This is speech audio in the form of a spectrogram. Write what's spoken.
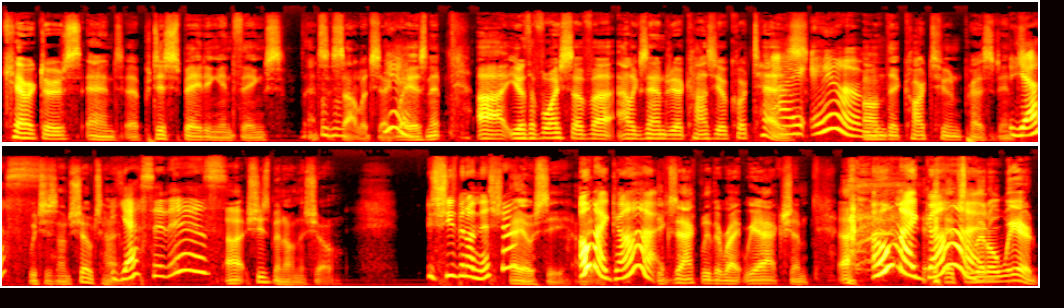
characters and uh, participating in things, that's a solid segue, Mm-hmm. Yeah. isn't it? Uh, you're the voice of uh, Alexandria Ocasio Cortez I am. on the cartoon President. yes. Which is on Showtime. Yes, it is. Uh, she's been on the show. She's been on this show. AOC. Oh Uh, my god. Exactly the right reaction. Oh my god. it's a little weird,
